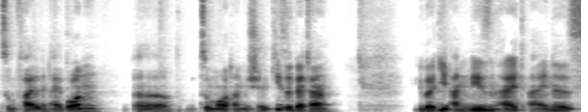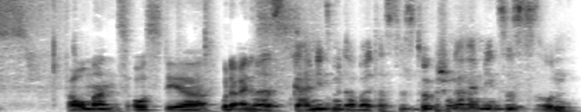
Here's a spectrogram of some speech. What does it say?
zum Fall in Heilbronn, äh, zum Mord an Michelle Kiesewetter, über die Anwesenheit eines V-Manns aus der, oder Eines eines, Geheimdienstmitarbeiters des türkischen Geheimdienstes und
